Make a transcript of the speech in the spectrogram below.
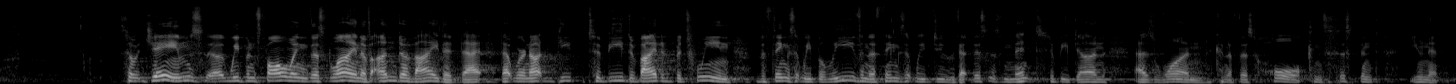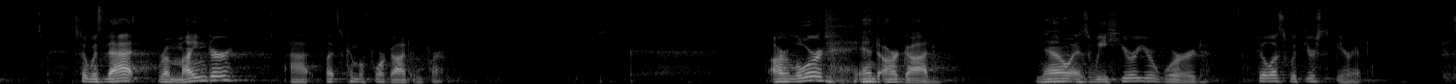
So, James, uh, we've been following this line of undivided, that, that we're not be, to be divided between the things that we believe and the things that we do, that this is meant to be done as one, kind of this whole, consistent unit. So, with that reminder, uh, let's come before God in prayer. Our Lord and our God, now, as we hear your word, fill us with your spirit.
